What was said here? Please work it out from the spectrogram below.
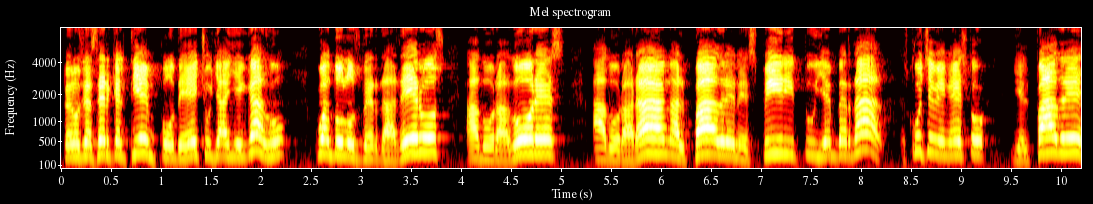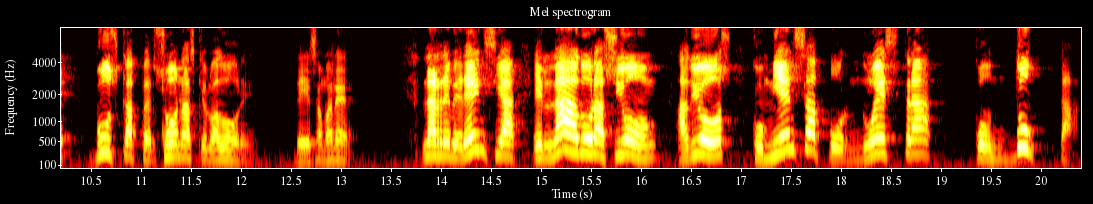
Pero se acerca el tiempo, de hecho ya ha llegado, cuando los verdaderos adoradores adorarán al Padre en espíritu y en verdad. Escuche bien esto, y el Padre busca personas que lo adoren de esa manera. La reverencia en la adoración a Dios comienza por nuestra conducta,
